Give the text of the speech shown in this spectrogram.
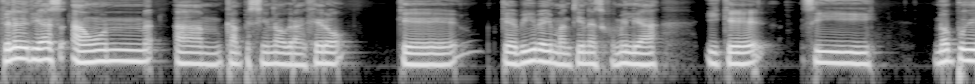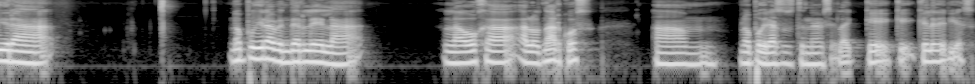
¿Qué le dirías a un am, campesino granjero que, que vive y mantiene a su familia y que si no pudiera no pudiera venderle la, la hoja a los narcos, no podría sostenerse? Like, ¿qué, qué, qué le dirías?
